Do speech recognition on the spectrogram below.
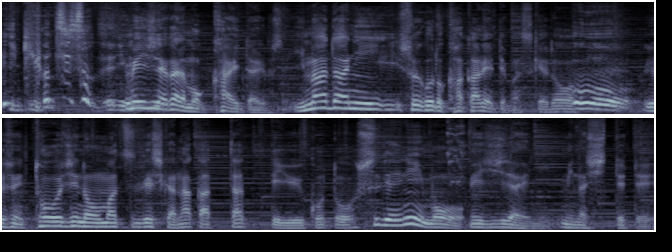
代に気がついてたんですね明治時代からもう書いてありますいまだにそういうこと書かれてますけど要するに当時のお祭りでしかなかったっていうことをすでにもう明治時代にみんな知ってて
